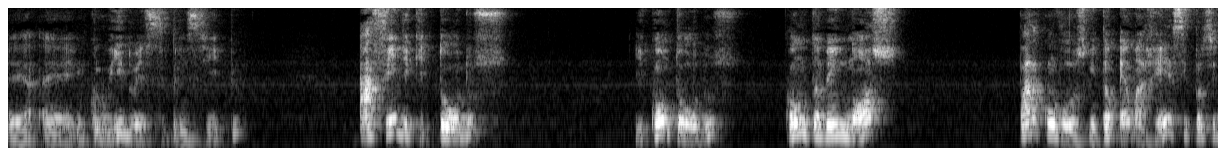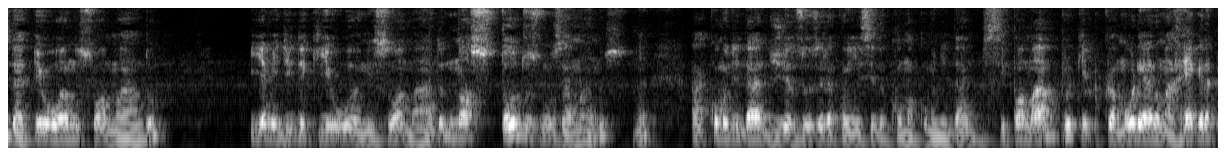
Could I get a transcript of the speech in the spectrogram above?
é, é, incluído esse princípio, a fim de que todos e com todos, como também nós para convosco. Então é uma reciprocidade. Eu amo, sou amado, e à medida que eu amo e sou amado, nós todos nos amamos. Né? A comunidade de Jesus era conhecida como a comunidade do discípulo amado, por quê? Porque o amor era uma regra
